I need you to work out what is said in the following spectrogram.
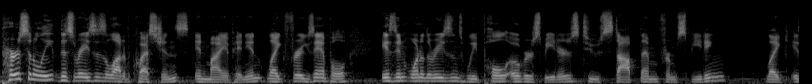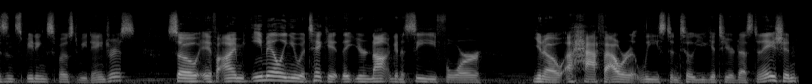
Personally, this raises a lot of questions, in my opinion. Like, for example, isn't one of the reasons we pull over speeders to stop them from speeding? Like, isn't speeding supposed to be dangerous? So if I'm emailing you a ticket that you're not going to see for you know, a half hour at least until you get to your destination,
